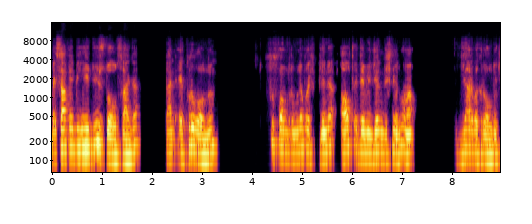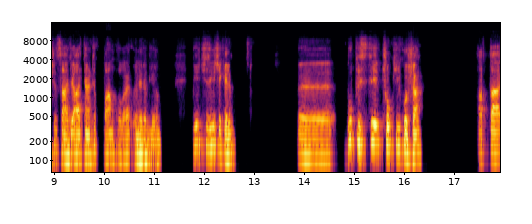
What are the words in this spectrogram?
mesafe 1700 de olsaydı ben Eprovoğlu'nun şu form durumuyla bu rakiplerini alt edebileceğini düşünüyordum ama Diyarbakır olduğu için sadece alternatif bank olarak önerebiliyorum. Bir çizgi çekelim. Ee, bu pisti çok iyi koşan hatta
